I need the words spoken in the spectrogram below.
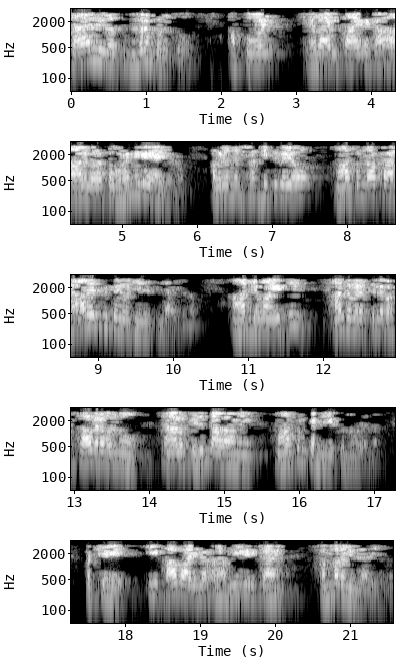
ചാനലുകൾക്ക് വിവരം കൊടുത്തു. അപ്പോൾ ചേളാരിക്കാരുടെ ആളുകളൊക്കെ ഉറങ്ങുകയായിരുന്നു. അവരൊന്നും ശ്രദ്ധിക്കുകയോ മാസം നോക്കാൻ ആലോചിക്കുകയോ ചെയ്തിട്ടില്ലായിരുന്നു. ആദ്യമായിട്ട് കാന്തപുരത്തിന്റെ പ്രസ്താവന വന്നു. നാളെ പെരുന്നാളാണ് മാസം കണ്ടിരിക്കുന്നു എന്ന് പക്ഷേ ഈ കാവാലികൾ അത് അംഗീകരിക്കാൻ സമ്മതമില്ലായിരുന്നു.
